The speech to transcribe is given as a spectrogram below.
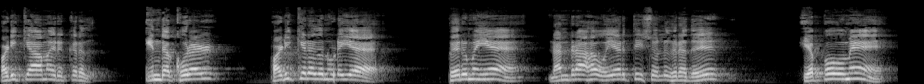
படிக்காம இருக்கிறது. இந்த குரல் படிக்கிறதுனுடைய பெருமையை நன்றாக உயர்த்தி சொல்லுகிறது. எப்பவுமே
